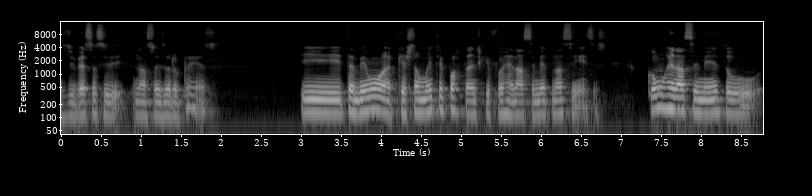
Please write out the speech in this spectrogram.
as diversas nações europeias. E também uma questão muito importante que foi o renascimento nas ciências. Como o renascimento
